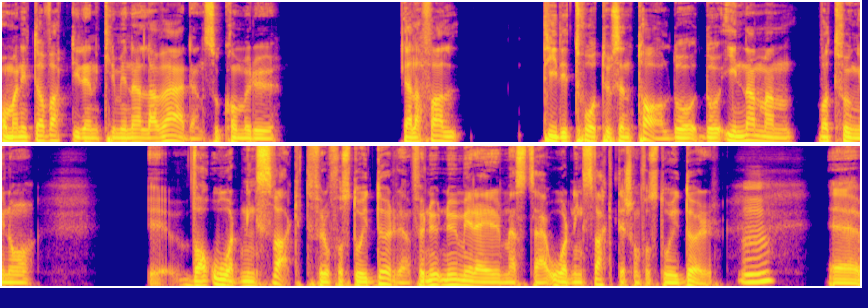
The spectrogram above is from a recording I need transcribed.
om man inte har varit i den kriminella världen så kommer du i alla fall tidigt 2000-tal, då, då innan man var tvungen att vara ordningsvakt för att få stå i dörren. För nu, numera är det mest så här ordningsvakter som får stå i dörr. Mm. Eh,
